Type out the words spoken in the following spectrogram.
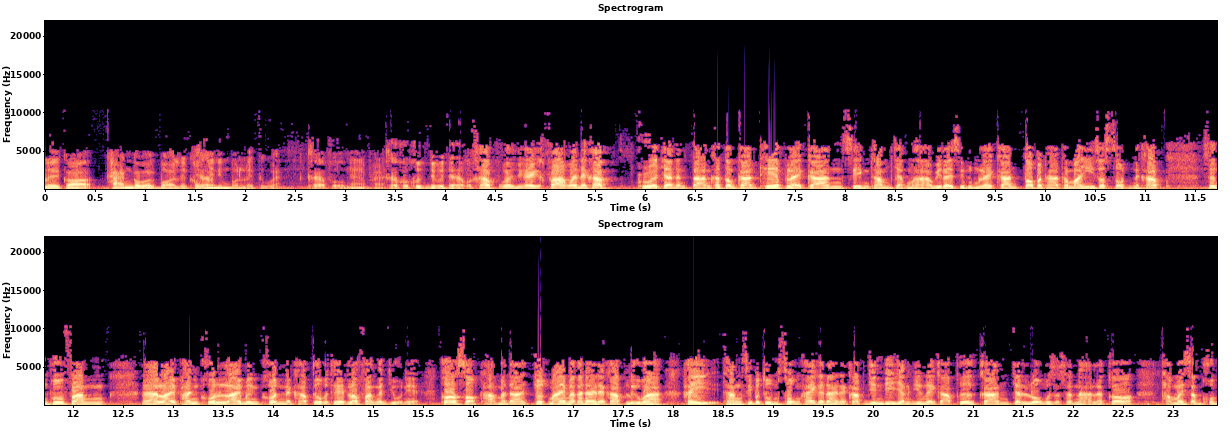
เลยก็ค้านก็บ่อยๆเลยเขาครับไม่นิมนต์เลยทุกวัน ครับผมนะครับครับขอบคุณที่คุณอาจารย์ครับครับก่อนยังไงฝากไว้นะครับครูอาจารย์ต่างๆเขาต้องการเทปรายการเสียงธรรมจากมหาวิทยาลัยศรีปทุมรายการตอบปัญหาธรรมะอย่างนี้สดๆนะครับ ซึ่งผู้ฟังนะหลายพันคนหลายหมื่นคนนะครับทั่วประเทศรับฟังกันอยู่เนี่ยก็สอบถามมาได้จดหมายมาก็ได้นะครับ หรือว่าให้ทางศรีปทุมส่งให้ก็ได้นะครับ ยินดีอย่างยิ่งเลยครับ เพื่อการจันลงพุทธศาสนา แล้วก็ทำให้สังคม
